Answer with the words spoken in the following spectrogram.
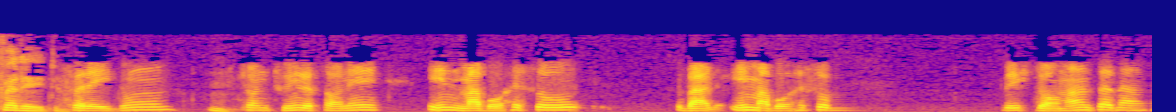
فریدون, فریدون. چون تو این رسانه این مباحث رو بله این مباحث رو بهش دامن زدن.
